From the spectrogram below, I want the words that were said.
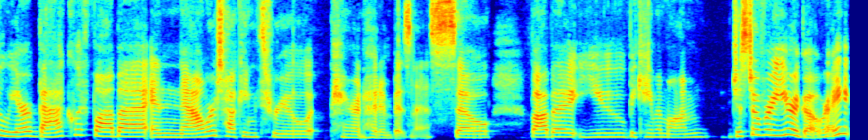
We are back with Babba, and now we're talking through parenthood and business. So, Babba, you became a mom just over a year ago, right?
